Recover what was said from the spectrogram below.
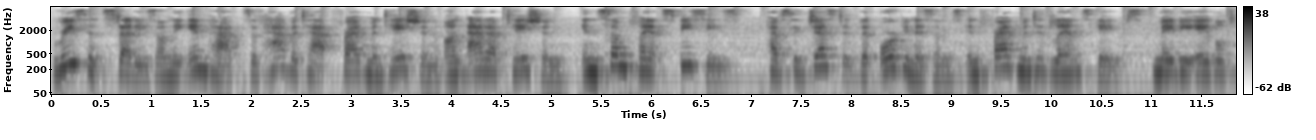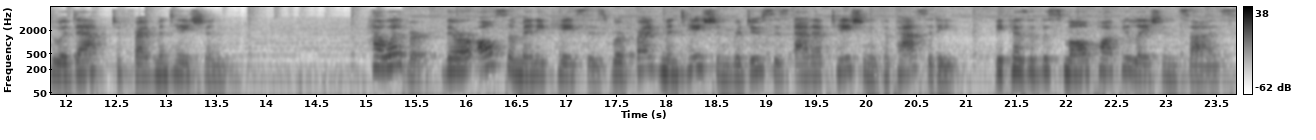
Recent studies on the impacts of habitat fragmentation on adaptation in some plant species have suggested that organisms in fragmented landscapes may be able to adapt to fragmentation. However, there are also many cases where fragmentation reduces adaptation capacity because of the small population size.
